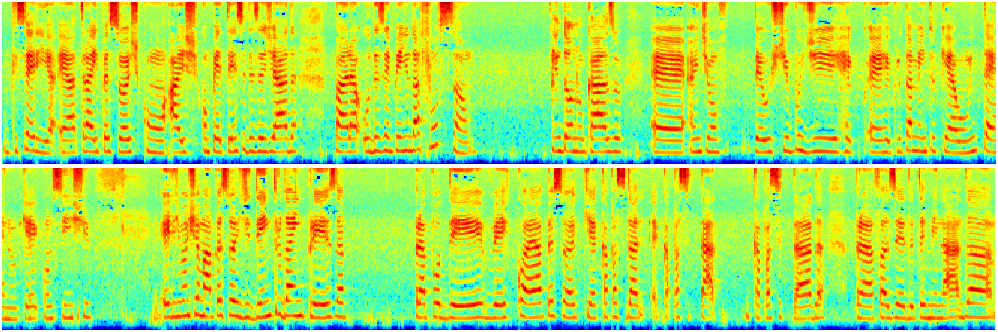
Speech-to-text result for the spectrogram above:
o que seria é atrair pessoas com as competências desejadas para o desempenho da função. Então, no caso, é, a gente ter os tipos de é, recrutamento, que é o interno, que é, consiste. Eles vão chamar pessoas de dentro da empresa para poder ver qual é a pessoa que é, capacidade, é capacitada, capacitada para fazer determinada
